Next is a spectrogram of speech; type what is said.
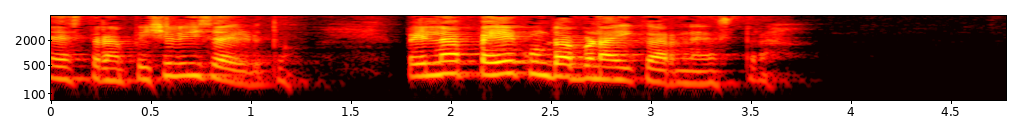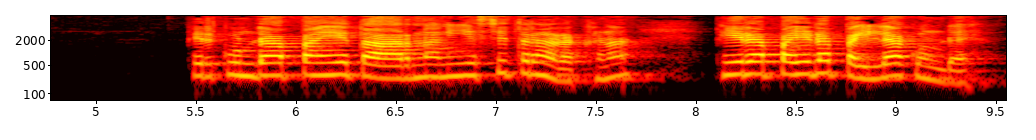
ਇਸ ਤਰ੍ਹਾਂ ਪਿਛਲੀ ਸਾਈਡ ਤੋਂ। ਪਹਿਲਾਂ ਆਪਾਂ ਇਹ ਕੁੰਡਾ ਬਣਾਈ ਕਰਨਾ ਇਸ ਤਰ੍ਹਾਂ। ਫਿਰ ਕੁੰਡਾ ਆਪਾਂ ਇਹ ਤਾਰਨਾ ਨਹੀਂ, ਇਸੇ ਤਰ੍ਹਾਂ ਰੱਖਣਾ। ਫਿਰ ਆਪਾਂ ਜਿਹੜਾ ਪਹਿਲਾ ਕੁੰਡਾ ਹੈ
